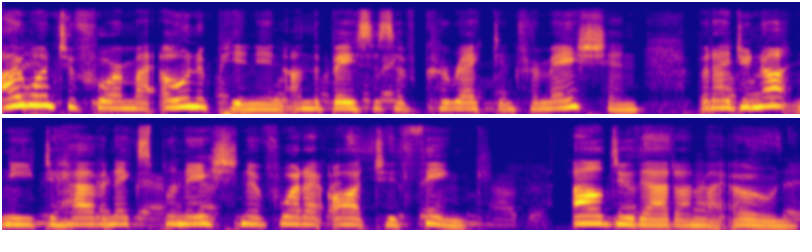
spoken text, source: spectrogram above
I want to form my own opinion on the basis of correct information, but I do not need to have an explanation of what I ought to think. I'll do that on my own.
